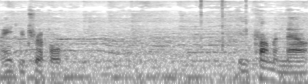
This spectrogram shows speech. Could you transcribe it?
Thank you, Triple. Keep coming now.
